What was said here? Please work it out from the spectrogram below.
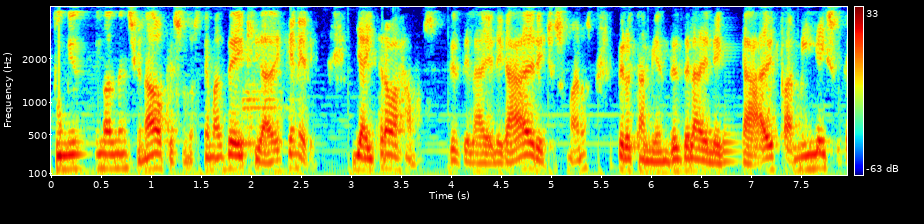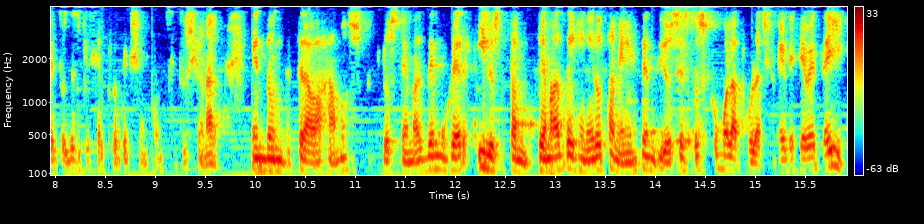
tú mismo has mencionado, que son los temas de equidad de género, y ahí trabajamos desde la delegada de derechos humanos, pero también desde la delegada de familia y sujetos de especial protección constitucional, en donde trabajamos los temas de mujer y los temas de género también entendidos estos como la población LGBTI.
